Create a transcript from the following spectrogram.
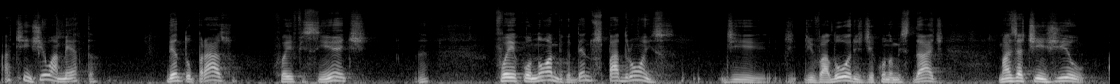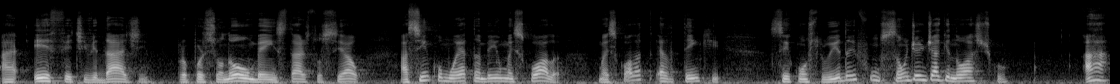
atingiu a meta. Dentro do prazo, foi eficiente, né? foi econômico, dentro dos padrões de, de, de valores, de economicidade, mas atingiu a efetividade, proporcionou um bem-estar social, assim como é também uma escola. Uma escola ela tem que ser construída em função de um diagnóstico. Ah,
